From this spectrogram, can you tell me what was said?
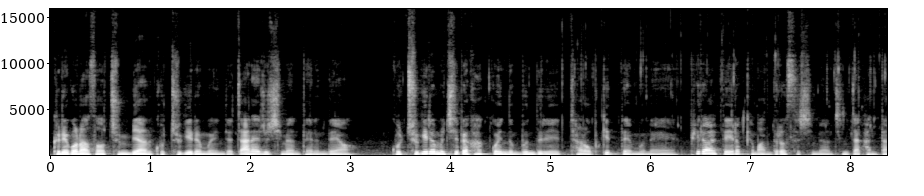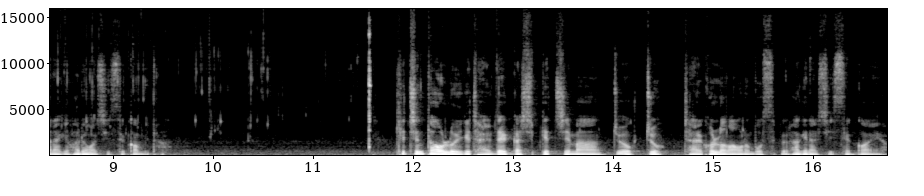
그리고 나서 준비한 고추기름을 이제 짜내주시면 되는데요. 고추기름을 집에 갖고 있는 분들이 잘 없기 때문에 필요할 때 이렇게 만들어 쓰시면 진짜 간단하게 활용할 수 있을 겁니다. 키친타올로 이게 잘 될까 싶겠지만 쭉쭉 잘 걸러 나오는 모습을 확인할 수 있을 거예요.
